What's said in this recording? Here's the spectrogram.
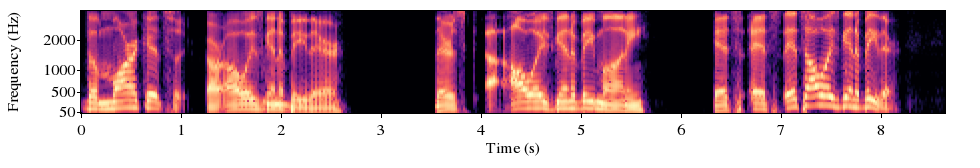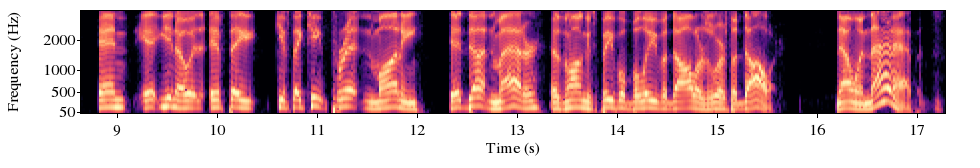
the markets are always going to be there. There's uh, always going to be money. It's it's it's always going to be there. And it, you know, if they if they keep printing money, it doesn't matter as long as people believe a dollar's worth a dollar. Now, when that happens,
